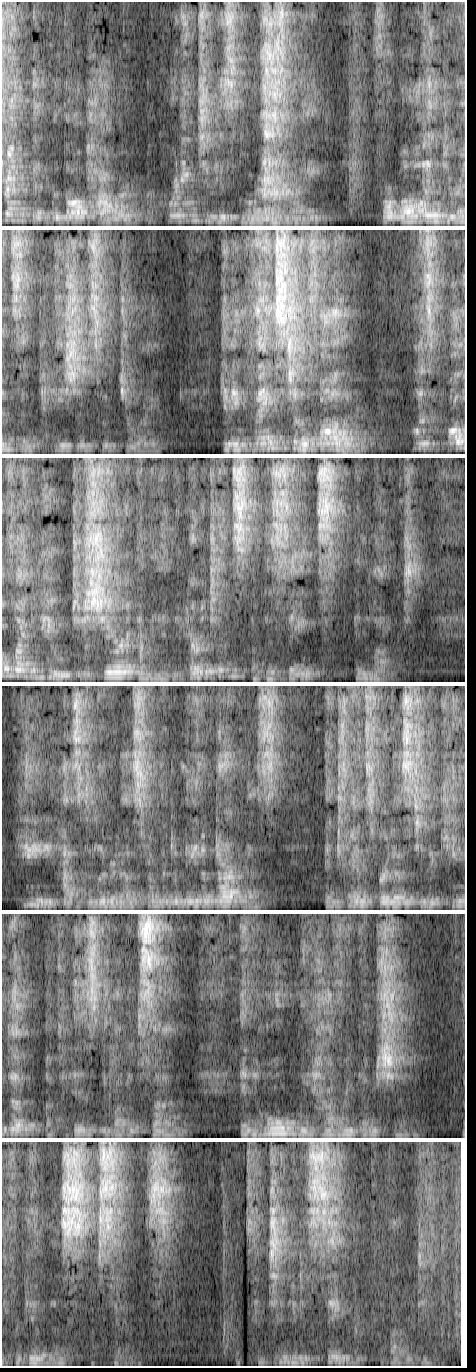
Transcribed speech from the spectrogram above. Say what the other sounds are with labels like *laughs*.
strengthened with all power, according to his glorious might, for all endurance and patience with joy, giving thanks to the Father, who has qualified you to share in the inheritance of the saints in light. He has delivered us from the domain of darkness and transferred us to the kingdom of his beloved Son, in whom we have redemption, the forgiveness of sins. Let's continue to sing of our Redeemer.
